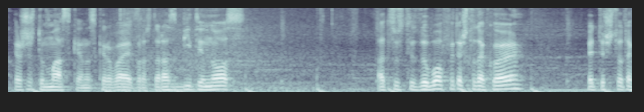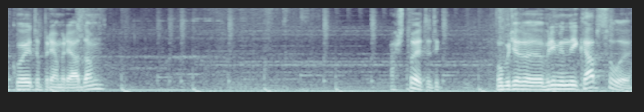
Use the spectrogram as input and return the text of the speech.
Хорошо, что маска, она скрывает просто разбитый нос. Отсутствие зубов. Это что такое? Это что такое? Это прям рядом. А что это? это? Может быть, это временные капсулы?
